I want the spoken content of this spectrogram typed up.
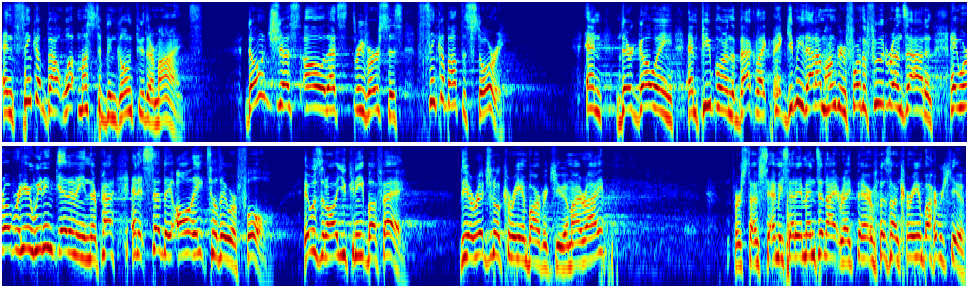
and think about what must have been going through their minds. Don't just, oh, that's three verses. Think about the story. And they're going, and people are in the back, like, hey, give me that, I'm hungry before the food runs out. And hey, we're over here, we didn't get any. And, they're and it said they all ate till they were full. It was an all you can eat buffet, the original Korean barbecue, am I right? First time Sammy said amen tonight, right there, was on Korean barbecue.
